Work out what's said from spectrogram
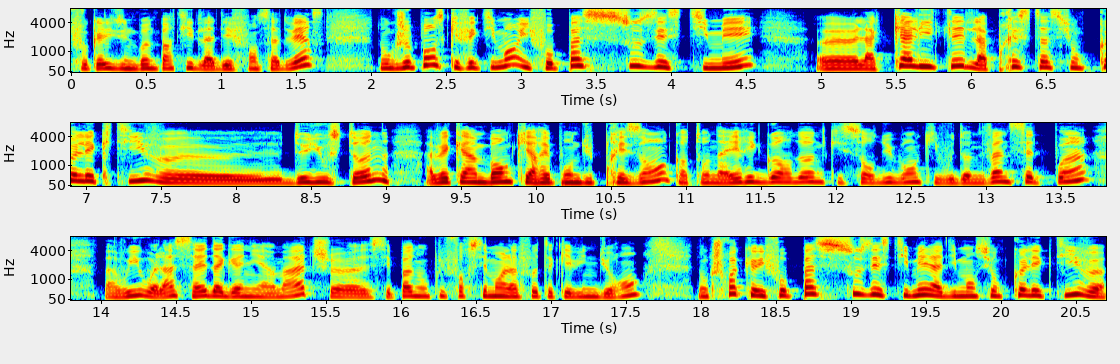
focalise une bonne partie de la défense adverse. Donc je pense qu'effectivement, il ne faut pas sous-estimer euh, la qualité de la prestation collective euh, de Houston, avec un banc qui a répondu présent. Quand on a Eric Gordon qui sort du banc, qui vous donne 27 points, bah oui, voilà, ça aide à gagner un match. Euh, c'est pas non plus forcément la faute à Kevin Durant. Donc je crois qu'il faut pas sous-estimer la dimension collective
